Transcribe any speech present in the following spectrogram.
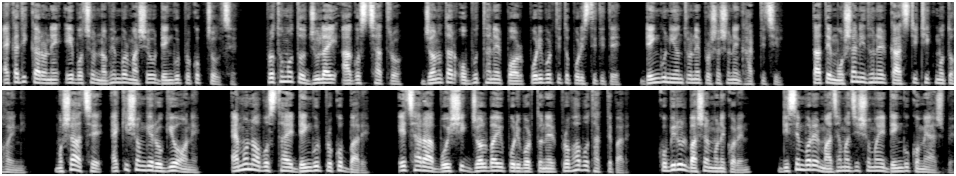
একাধিক কারণে এ বছর নভেম্বর মাসেও ডেঙ্গুর প্রকোপ চলছে। প্রথমত জুলাই আগস্ট ছাত্র, জনতার অভ্যুত্থানের পর পরিবর্তিত পরিস্থিতিতে ডেঙ্গু নিয়ন্ত্রণে প্রশাসনে ঘাটতি ছিল। তাতে মশা নিধনের কাজটি ঠিকমতো হয়নি। মশা আছে, একই সঙ্গে রোগীও অনেক এমন অবস্থায় ডেঙ্গুর প্রকোপ বাড়ে। এছাড়া বৈশ্বিক জলবায়ু পরিবর্তনের প্রভাবও থাকতে পারে। কবিরুল বাসার মনে করেন, ডিসেম্বরের মাঝামাঝি সময়ে ডেঙ্গু কমে আসবে।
